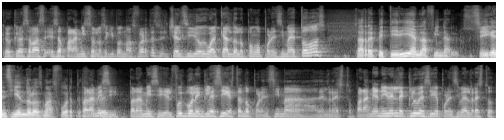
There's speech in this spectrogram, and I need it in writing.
Creo que esa, para mí son los equipos más fuertes. El Chelsea, yo igual que Aldo, lo pongo por encima de todos. O sea, repetirían la final. Siguen siendo los más fuertes. Para mí sí, para mí sí. El fútbol inglés sigue estando por encima del resto. Para mí a nivel de clubes sigue por encima del resto.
